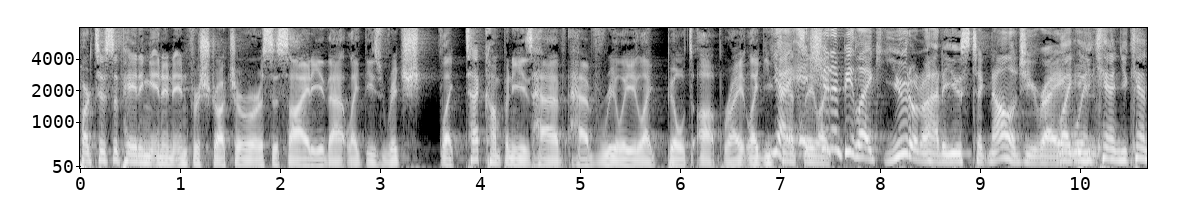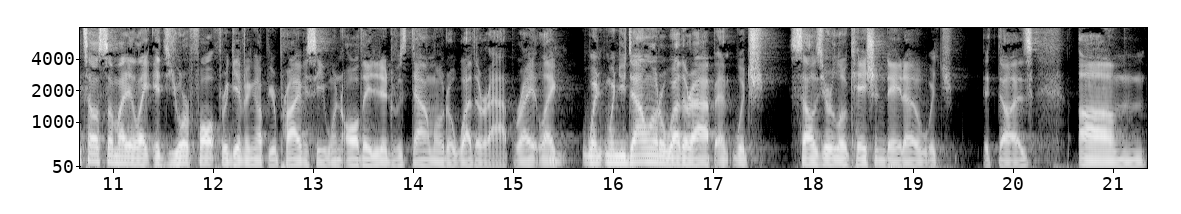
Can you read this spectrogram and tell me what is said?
participating in an infrastructure or a society that like these rich like tech companies have have really like built up, right? Like you yeah, can't say like it shouldn't be like you don't know how to use technology, right? like When- you can't you can't tell somebody like it's your fault for giving up your privacy when all they did was download a weather app, right? Like when when you download a weather app and which sells your location data, which it does, um,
